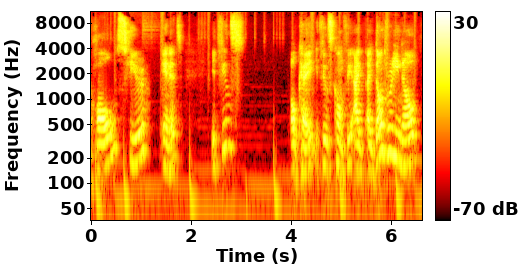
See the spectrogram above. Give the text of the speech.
holes here in it. It feels okay, it feels comfy. I, I don't really know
